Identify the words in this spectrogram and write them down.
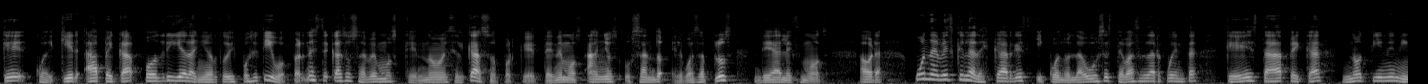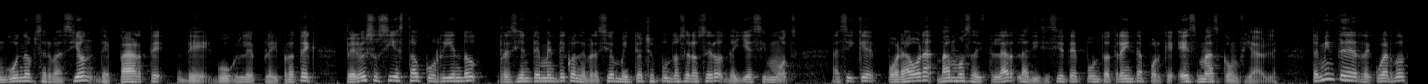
que cualquier APK podría dañar tu dispositivo, pero en este caso sabemos que no es el caso porque tenemos años usando el WhatsApp Plus de Alex Mods. Ahora, una vez que la descargues y cuando la uses te vas a dar cuenta que esta APK no tiene ninguna observación de parte de Google Play Protect, pero eso sí está ocurriendo recientemente con la versión 28.00 de Jesse Mods, así que por ahora vamos a instalar la 17.30 porque es más confiable. También te recuerdo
